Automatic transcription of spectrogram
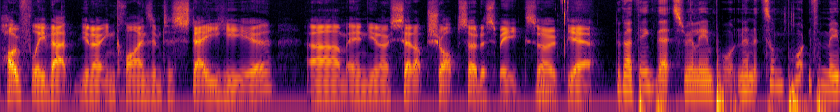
hopefully that you know inclines them to stay here um, and you know set up shop, so to speak. So yeah, Look, I think that's really important, and it's important for me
